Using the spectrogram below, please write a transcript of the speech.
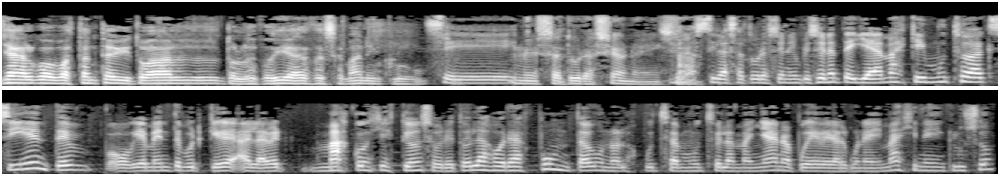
ya es algo bastante habitual de los días de semana incluso. Sí. Una saturación ahí. No, sí, la saturación es impresionante y además que hay muchos accidentes, obviamente porque al haber más congestión, sobre todo en las horas punta, uno lo escucha mucho en la mañana, puede ver algunas imágenes incluso,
